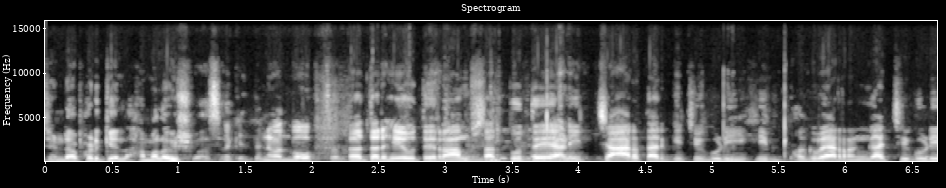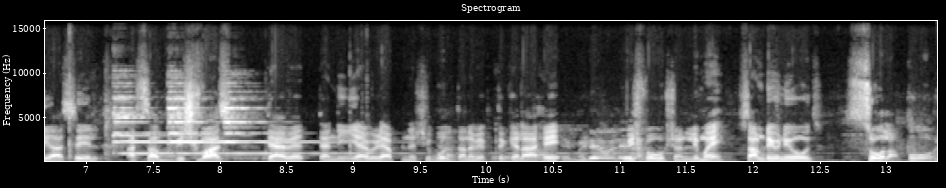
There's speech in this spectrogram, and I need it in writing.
झेंडा फडकेल हा मला विश्वास आहे. नक्कीच धन्यवाद भाऊ. तर हे होते राम सातपुते आणि चार तारखेची गुढी ही भगव्या रंगाची गुढी असेल असा विश्वास त्या त्यांनी यावेळी आपल्याशी बोलताना व्यक्त केला आहे. Vishwabhushan Limaye Saam T V news Solapur.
